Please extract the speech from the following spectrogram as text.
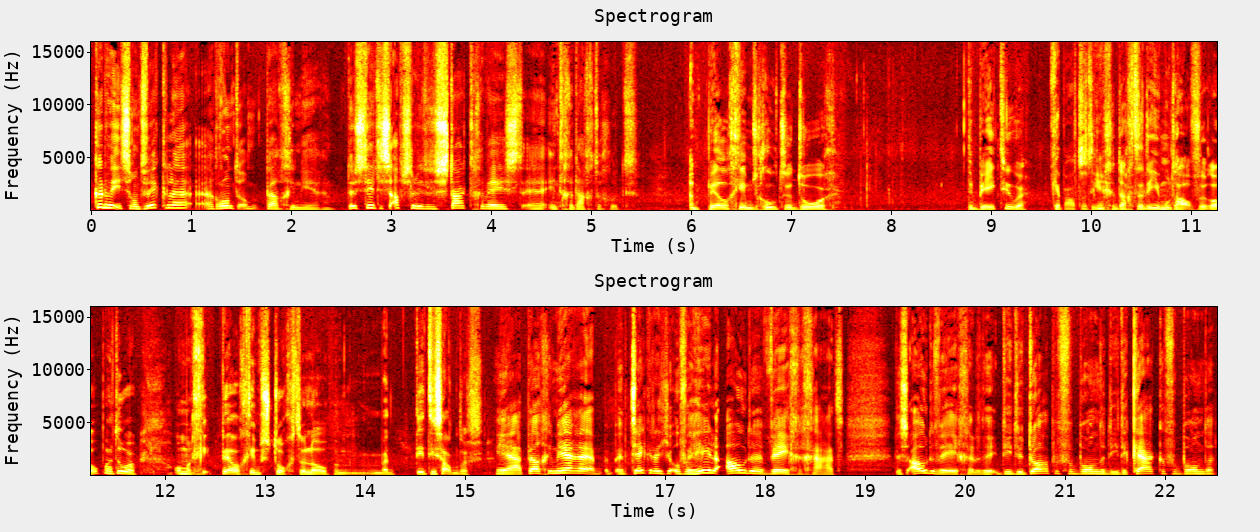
kunnen we iets ontwikkelen rondom pelgrimeren. Dus dit is absoluut een start geweest in het gedachtegoed. Een pelgrimsroute door de. Ik heb altijd in gedachten dat je moet half Europa door om een pelgrimstocht te lopen. Maar dit is anders. Ja, pelgrimeren betekent dat je over hele oude wegen gaat. Dus oude wegen die de dorpen verbonden, die de kerken verbonden.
